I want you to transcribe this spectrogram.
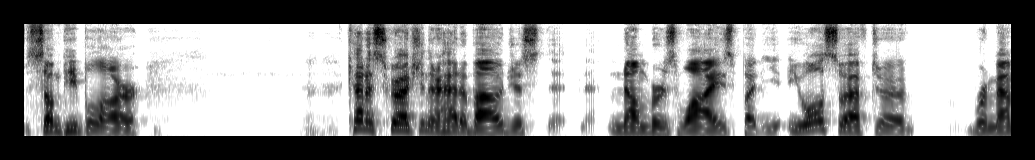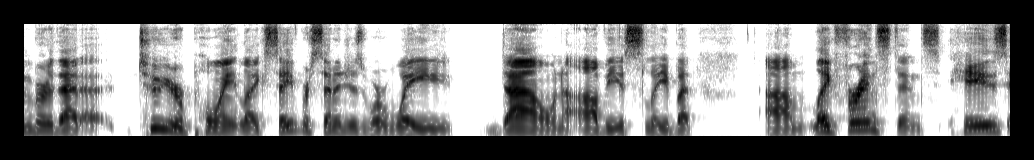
some people are kind of scratching their head about, just numbers wise. But you, you also have to remember that, uh, to your point, like save percentages were way down, obviously, but um, like for instance, his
